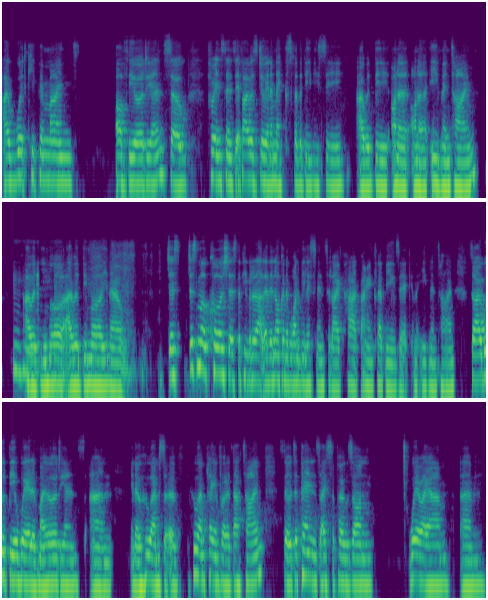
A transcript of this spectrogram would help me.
i would keep in mind of the audience. So for instance if i was doing a mix for the bbc i would be on a on a evening time Mm-hmm. I would be more, I would be more, you know, just just more cautious. The people that are out there, they're not going to want to be listening to like hard banging club music in the evening time. So I would be aware of my audience and you know who I'm sort of who I'm playing for at that time. So it depends, I suppose, on where I am, um,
